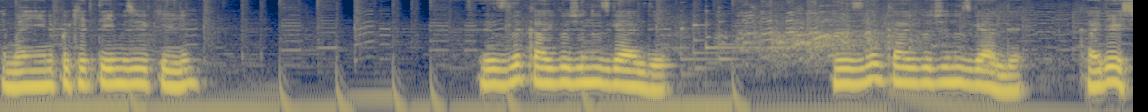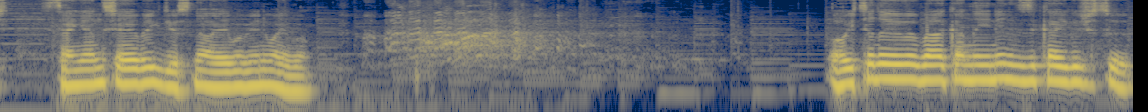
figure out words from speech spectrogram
Hemen yeni paketlerimizi yükleyelim. Hızlı kargocunuz geldi. Hızlı kargocunuz geldi. Kardeş sen yanlış arabaya gidiyorsun araba benim arabam. Oysa da ve Balkan'da yine hızlı kargocusu.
